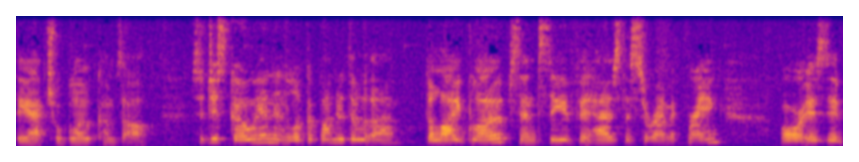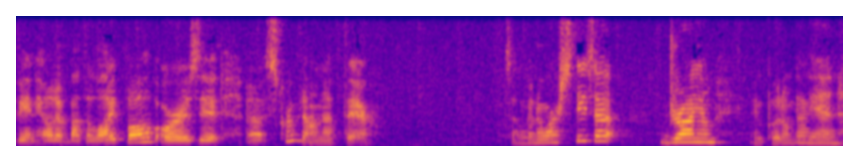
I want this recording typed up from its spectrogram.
the actual globe comes off. So just go in and look up under the uh, the light globes and see if it has the ceramic ring or is it being held up by the light bulb or is it uh, screwed on up there. So I'm going to wash these up, dry them, and put them back. Then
